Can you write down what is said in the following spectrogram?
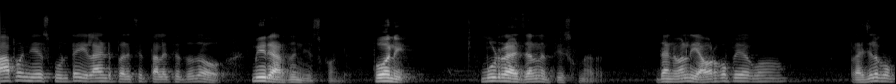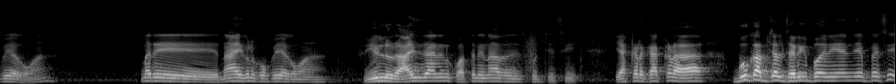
పాపం చేసుకుంటే ఇలాంటి పరిస్థితి తలెత్తుతుందో మీరు అర్థం చేసుకోండి. పోనీ మూడు రాజధానులను తీసుకున్నారు. దానివల్ల ఎవరికి ఉపయోగం? ప్రజలకు ఉపయోగమా? మరి నాయకులకు ఉపయోగమా? వీళ్ళు రాజధానిని కొత్త నినాదం తీసుకొచ్చేసి ఎక్కడికక్కడ భూ కబ్జాలు జరిగిపోయినాయి అని చెప్పేసి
